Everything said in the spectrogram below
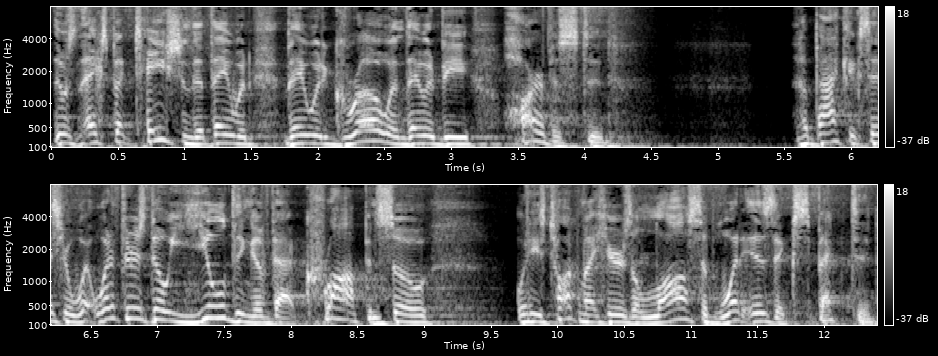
There was an expectation that they would, they would grow and they would be harvested. Habakkuk says here, what, what if there's no yielding of that crop? And so, what he's talking about here is a loss of what is expected.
